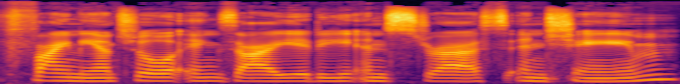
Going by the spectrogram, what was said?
financial anxiety and stress and shame,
